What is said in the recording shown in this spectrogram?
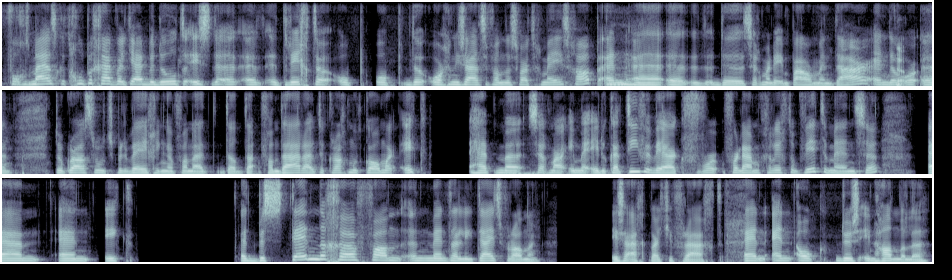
volgens mij, als ik het goed begrijp, wat jij bedoelt, is de, het, het richten op, op de organisatie van de zwarte gemeenschap en Mhm. eh, eh, de, de, zeg maar de empowerment daar en de, Ja. eh, de grassroots bewegingen vanuit dat da- van daaruit de kracht moet komen. Ik heb me zeg maar in mijn educatieve werk voor, voornamelijk gericht op witte mensen Ehm, en ik het bestendigen van een mentaliteitsverandering is eigenlijk wat je vraagt. En, en ook dus in handelen.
